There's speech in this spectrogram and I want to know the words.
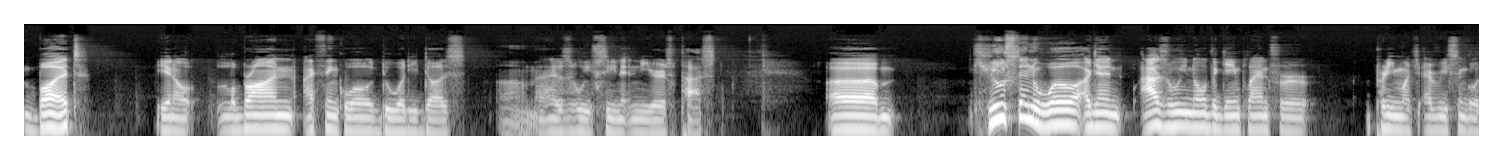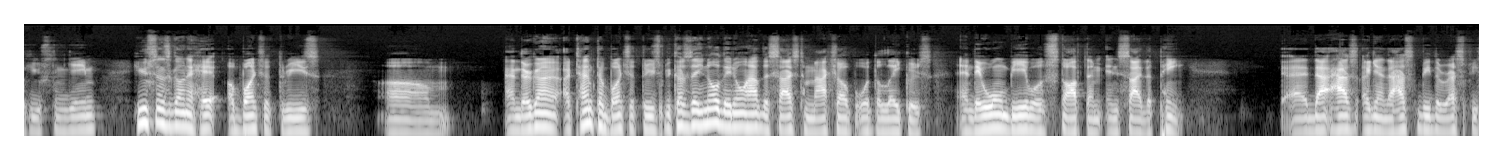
but, you know, LeBron, I think, will do what he does, um, as we've seen it in years past. Um, Houston will, again, as we know the game plan for pretty much every single Houston game, Houston's to hit a bunch of threes. Um, and they're going to attempt a bunch of threes because they know they don't have the size to match up with the Lakers and they won't be able to stop them inside the paint. Uh, that has again that has to be the recipe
